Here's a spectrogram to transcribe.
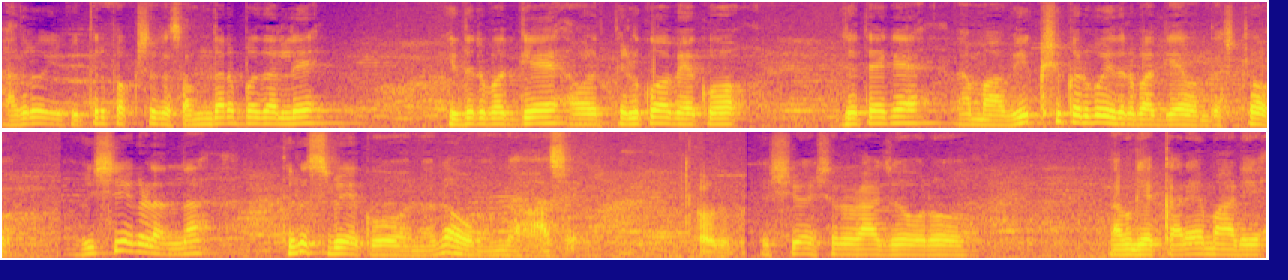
ಆದರೂ ಈ ಪಿತೃಪಕ್ಷದ ಸಂದರ್ಭದಲ್ಲಿ ಇದ್ರ ಬಗ್ಗೆ ಅವರು ತಿಳ್ಕೋಬೇಕು. ಜೊತೆಗೆ ನಮ್ಮ ವೀಕ್ಷಕರಿಗೂ ಇದ್ರ ಬಗ್ಗೆ ಒಂದಷ್ಟು ವಿಷಯಗಳನ್ನು ತಿಳಿಸ್ಬೇಕು ಅನ್ನೋದು ಅವರ ಒಂದು ಆಸೆ. ಹೌದು. ವಿಶ್ವೇಶ್ವರ ರಾಜು ಅವರು ನಮಗೆ ಕರೆ ಮಾಡಿ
